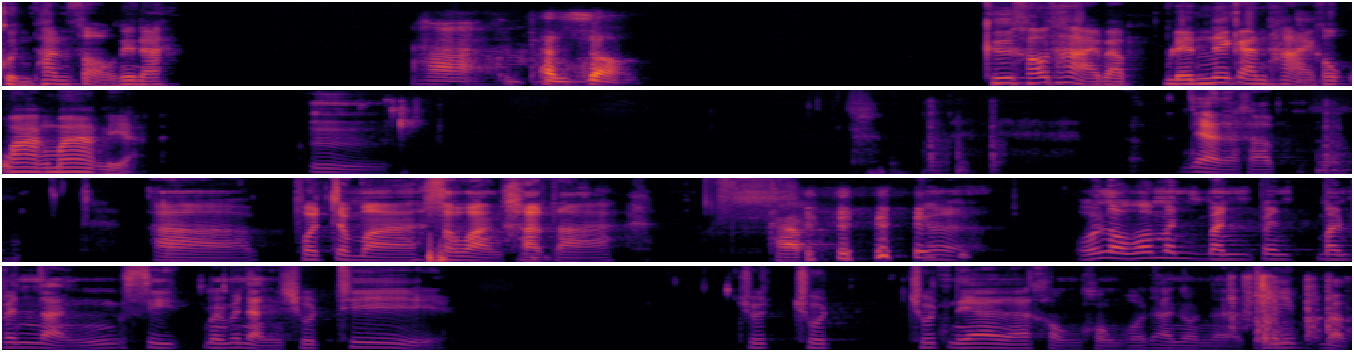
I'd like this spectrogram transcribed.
ขุนพันสองด้วยนะฮะพันสองคือเขาถ่ายแบบเลนส์ในการถ่ายเขากว้างมากเลยอะอืมเนี่ยแหละครับ อ่าพจมาสว่างคาตา ครับก็โอ้เราว่ามันมันเป็นมันเป็นหนังซีมันเป็นหนังชุดที่ ชุดชุดชุดเนี้ยนะของของพจน์อานนท์อะที่แบบ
